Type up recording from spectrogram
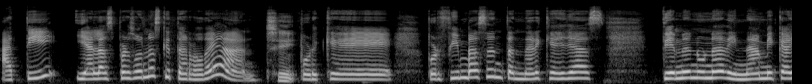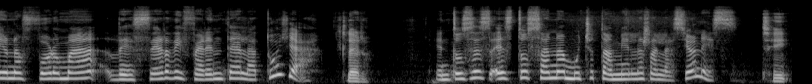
a ti y a las personas que te rodean. Sí. Porque por fin vas a entender que ellas tienen una dinámica y una forma de ser diferente a la tuya. Claro. Entonces esto sana mucho también las relaciones. Sí.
